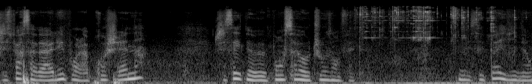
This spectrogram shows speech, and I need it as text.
J'espère que ça va aller pour la prochaine. J'essaye de penser à autre chose en fait. Mais c'est pas évident.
